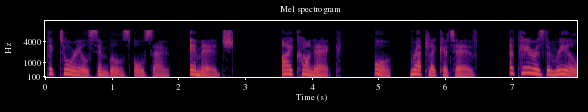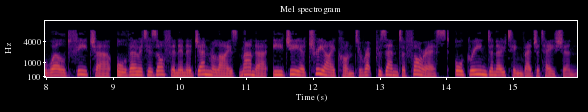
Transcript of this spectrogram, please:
Pictorial symbols also image, iconic, or replicative appear as the real-world feature, although it is often in a generalized manner, e.g. a tree icon to represent a forest, or green denoting vegetation.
